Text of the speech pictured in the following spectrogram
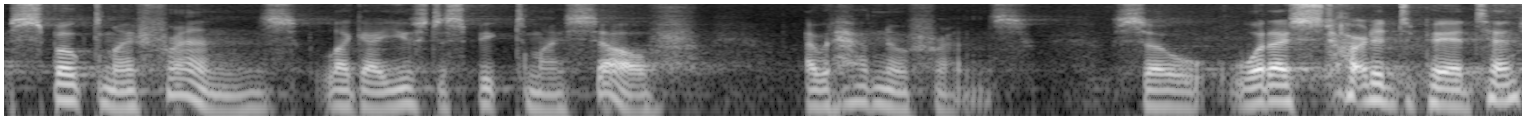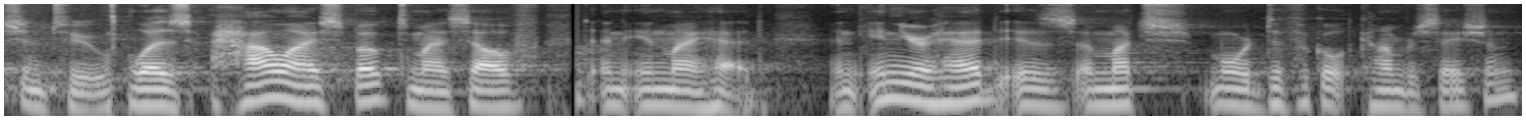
spoke to my friends like I used to speak to myself, I would have no friends. So, what I started to pay attention to was how I spoke to myself and in my head. And in your head is a much more difficult conversation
